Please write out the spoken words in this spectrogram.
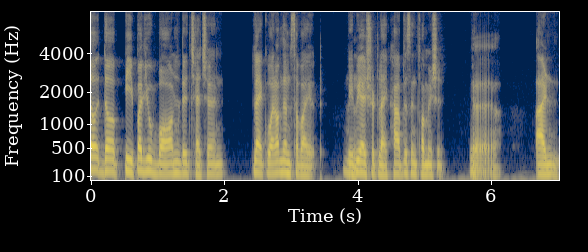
the the people you bombed in Chechen? Like, one of them survived. Maybe I should like have this information. yeah, yeah, yeah. and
